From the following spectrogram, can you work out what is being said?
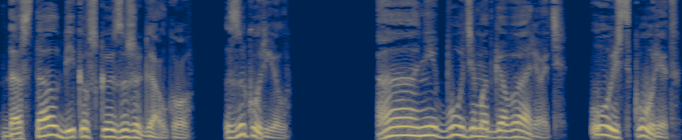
Достал биковскую зажигалку. Закурил. «А, не будем отговаривать. Пусть курит.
